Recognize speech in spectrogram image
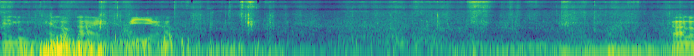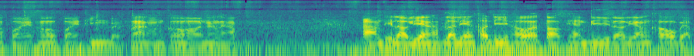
ให้ลูกให้เราได้ดีนะครับ ถ้าเราปล่อยเขาปล่อยทิ้งแบบขว้างมันก็นั่นแหละครับ ตามที่เราเลี้ยงครับ เราเลี้ยงเขาดีเขาก็ตอบแทนดี เราเลี้ยงเขาแบบ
